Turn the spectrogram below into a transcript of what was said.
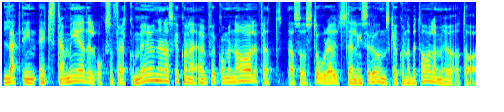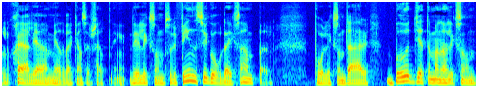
lagt in extra medel också för att kommunerna ska kunna, eh, för kommunal, för att alltså stora utställningsrum ska kunna betala MU-avtal, skäliga medverkansersättning. Det är liksom, så det finns ju goda exempel på liksom där budgeten, man har liksom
